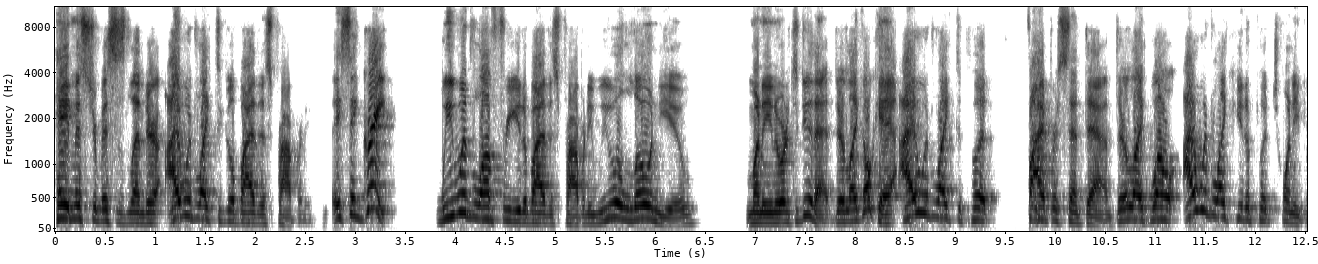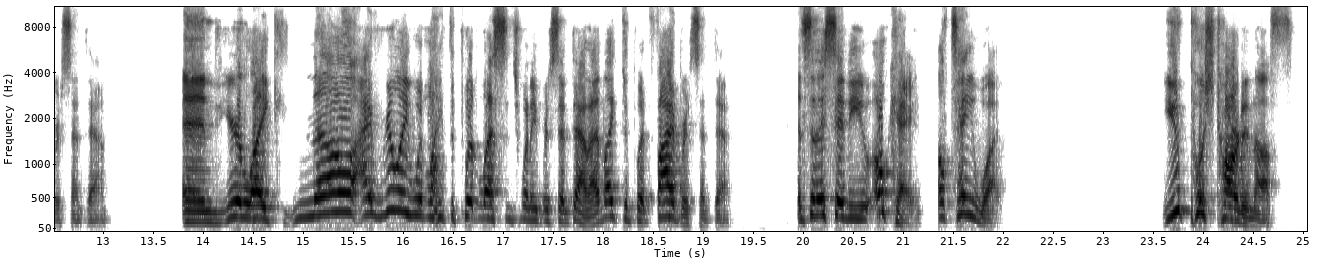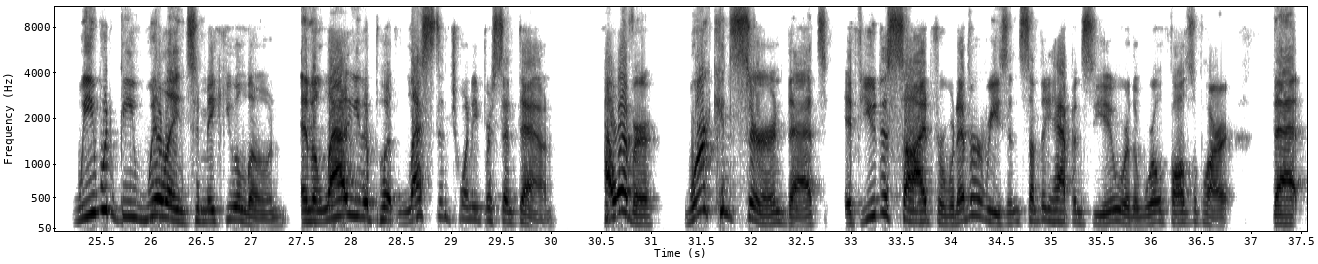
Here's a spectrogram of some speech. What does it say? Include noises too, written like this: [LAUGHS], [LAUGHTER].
Hey, Mr. and Mrs. Lender, I would like to go buy this property. They say, Great. We would love for you to buy this property. We will loan you money in order to do that. They're like, Okay, I would like to put 5% down. They're like, Well, I would like you to put 20% down. And you're like, No, I really would like to put less than 20% down. I'd like to put 5% down. And so they say to you, okay, I'll tell you what. You pushed hard enough. We would be willing to make you a loan and allow you to put less than 20% down. However, we're concerned that if you decide for whatever reason something happens to you or the world falls apart, that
